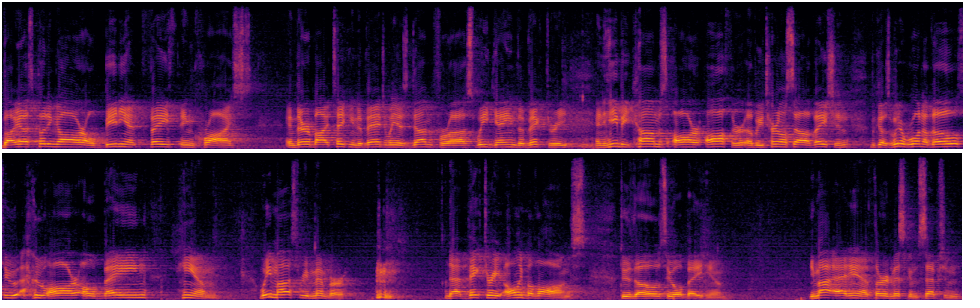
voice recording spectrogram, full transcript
By us putting our obedient faith in Christ, and thereby taking advantage of what he has done for us, we gain the victory, and he becomes our author of eternal salvation because we are one of those who, who are obeying him. We must remember that victory only belongs to those who obey him. You might add in a third misconception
